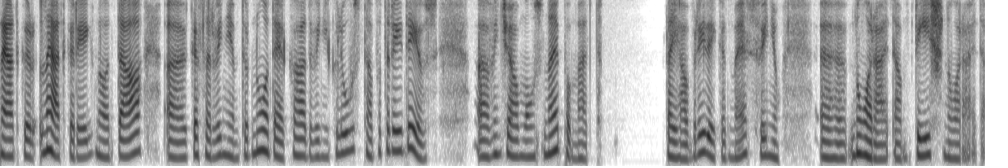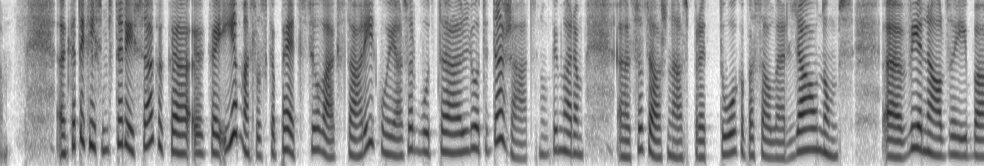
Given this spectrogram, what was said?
neatkar, neatkarīgi no tā, kas ar viņiem tur notiek, kāda viņi kļūst, tāpat arī Dievs. Viņš jau mūs nepamet tajā brīdī, kad mēs viņu uh, noraidām, tīši noraidām. Uh, Katehisms arī saka, ka, ka iemesls, kāpēc cilvēks tā rīkojās, var būt ļoti dažāds. Nu, piemēram, sacēlšanās pret to, ka pasaulē ir ļaunums, vienaldzība,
